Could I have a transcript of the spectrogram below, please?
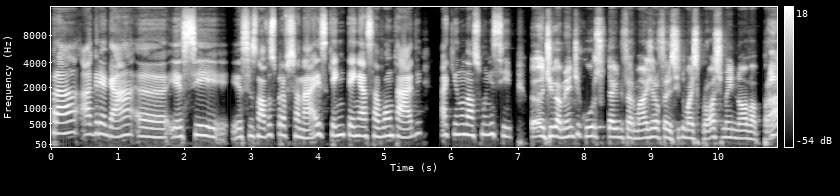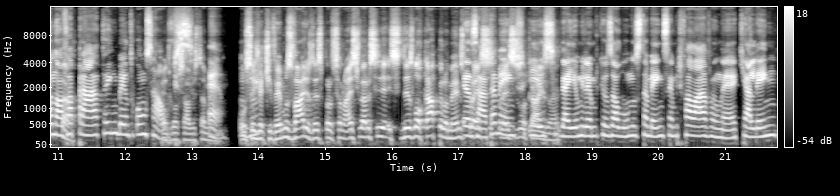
para agregar uh, esse, esses novos profissionais, quem tem essa vontade, aqui no nosso município. Antigamente, o curso técnico de enfermagem era oferecido mais próximo em Nova Prata? Em Nova Prata e em Bento Gonçalves. Bento Gonçalves também. É. Ou uhum. seja, tivemos vários desses profissionais que tiveram se, se deslocar, pelo menos, para esses, esses locais. Isso. Né? Daí eu me lembro que os alunos também sempre falavam, né, que além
